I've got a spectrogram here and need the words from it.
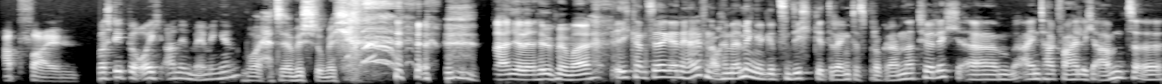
abfallen. Was steht bei euch an in Memmingen? Boah, jetzt erwischst du mich. Daniel, hilf mir mal. Ich kann sehr gerne helfen. Auch in Memmingen gibt's ein dicht gedrängtes Programm natürlich. Ähm, einen Tag vor Heiligabend äh,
